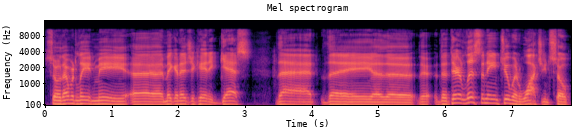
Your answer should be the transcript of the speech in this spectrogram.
So that would lead me uh, make an educated guess that they uh, the, the, that they're listening to and watching. So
